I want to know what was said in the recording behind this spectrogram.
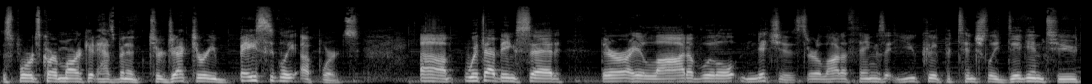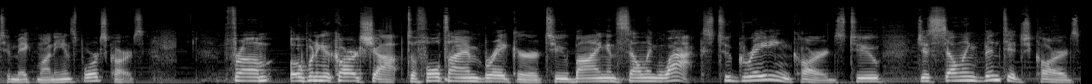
the sports card market has been a trajectory basically upwards. Uh, with that being said, there are a lot of little niches. There are a lot of things that you could potentially dig into to make money in sports cards. From opening a card shop to full time breaker to buying and selling wax to grading cards to just selling vintage cards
